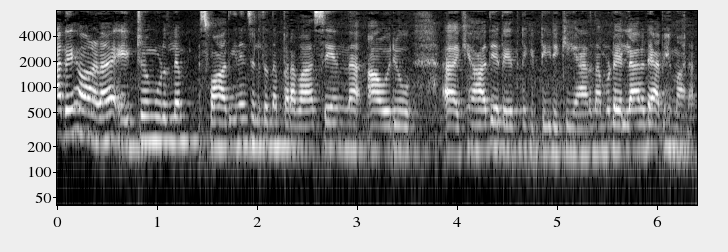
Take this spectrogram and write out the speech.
അദ്ദേഹമാണ് ഏറ്റവും കൂടുതലും സ്വാധീനം ചെലുത്തുന്ന പ്രവാസി എന്ന ആ ഒരു ഖ്യാതി അദ്ദേഹത്തിന് കിട്ടിയിരിക്കുകയാണ്. നമ്മുടെ എല്ലാവരുടെയും അഭിമാനം.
